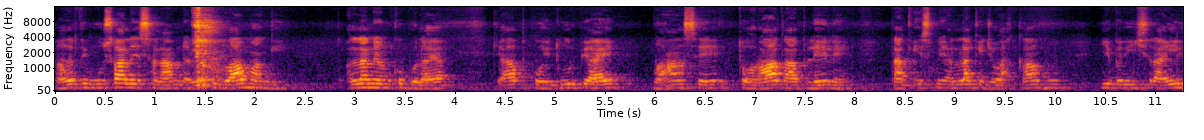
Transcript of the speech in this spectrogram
तो हज़रत मूसा सलाम ने अल्लाह की दुआ मांगी तो अल्लाह ने उनको बुलाया कि आप कोई तूर पे आए, वहाँ से तोरात आप ले लें ताकि इसमें अल्लाह के जो अहकाम हों, ये बनी इसराइल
